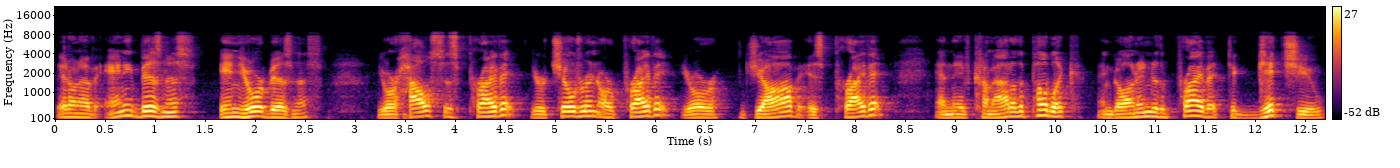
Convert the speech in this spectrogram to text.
They don't have any business in your business. Your house is private. Your children are private. Your job is private. And they've come out of the public and gone into the private to get you.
